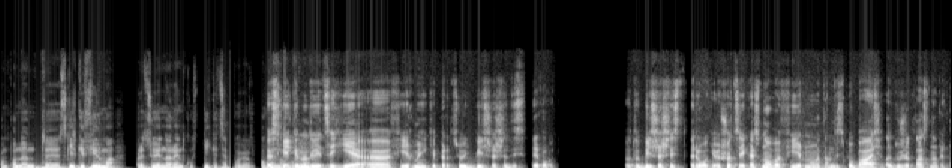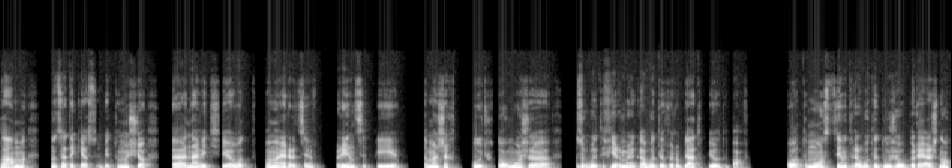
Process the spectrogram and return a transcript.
компонент, е, скільки фірма працює на ринку, скільки це повинно Скільки? бути? Ну дивіться, є е, фірми, які працюють більше 60 років. Тобто більше 60 років. Якщо це якась нова фірма, ви там десь побачили, дуже класна реклама, ну це таке собі. Тому що е, навіть е, от в Америці, в принципі, та майже будь-хто може зробити фірму, яка буде виробляти біодобавки. От, тому з цим треба бути дуже обережно.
